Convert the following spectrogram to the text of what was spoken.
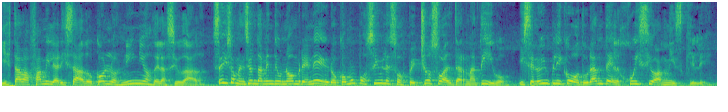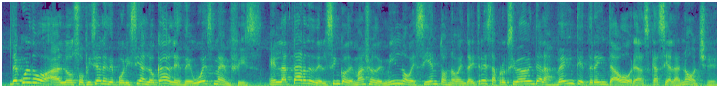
y estaba familiarizado con los niños de la ciudad. Se hizo mención también de un hombre negro como un posible sospechoso alternativo y se lo implicó durante el juicio a Miskili. De acuerdo a los oficiales de policías locales de West Memphis, en la tarde del 5 de mayo de 1993, aproximadamente a las 20:30 horas, casi a la noche,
